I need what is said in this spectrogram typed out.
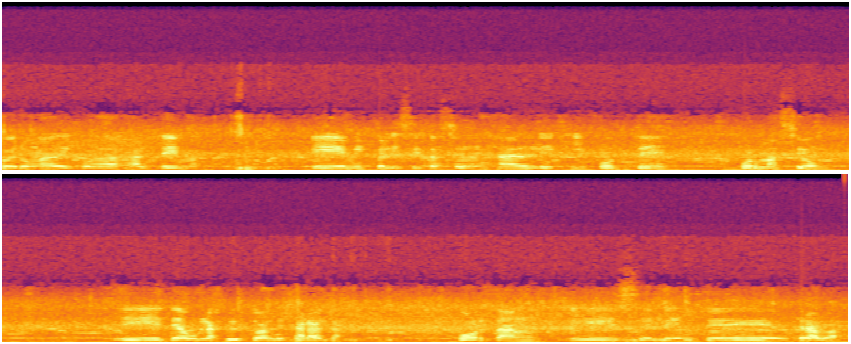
fueron adecuadas al tema. Eh, mis felicitaciones al equipo de formación eh, de aulas virtuales Caracas por tan excelente trabajo.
